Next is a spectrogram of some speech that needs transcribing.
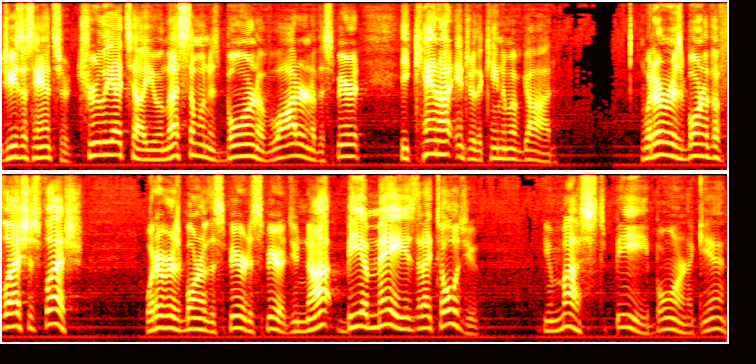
Jesus answered, Truly I tell you, unless someone is born of water and of the Spirit, he cannot enter the kingdom of God. Whatever is born of the flesh is flesh. Whatever is born of the Spirit is spirit. Do not be amazed that I told you. You must be born again.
